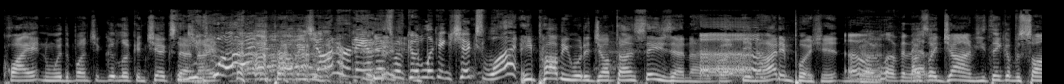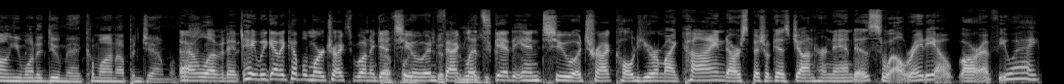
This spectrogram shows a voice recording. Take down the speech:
quiet and with a bunch of good-looking chicks that night, what? he probably would- John Hernandez with good-looking chicks. What? he probably would have jumped on stage that night. But you know, I didn't push it. Oh, I'm loving that. I was like, John, if you think of a song you want to do, man, come on up and jam with us. I'm loving it. Hey, we got a couple more tracks we want to get to. In Get fact, let's music. get into a track called "You're My Kind." Our special guest, John Hernandez, Swell Radio, RFUA.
